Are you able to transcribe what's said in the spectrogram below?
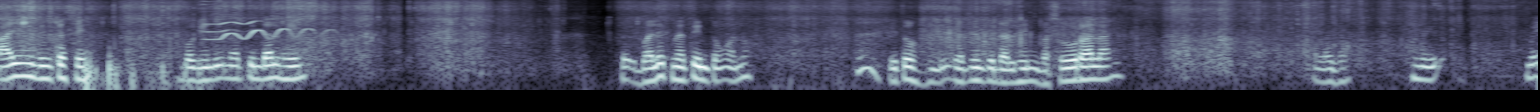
Sayang din kasi pag hindi natin dalhin. So, ibalik natin tong ano. Ito, hindi natin to dalhin. Basura lang. Talaga. May, may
